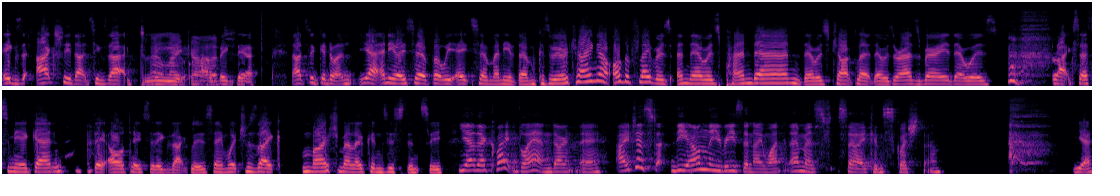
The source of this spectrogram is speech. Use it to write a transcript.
Ex- actually, that's exactly Oh how big they are. That's a good one. Yeah. Anyway, so but we ate so many of them because we were trying out all the flavors, and there was pandan, there was chocolate, there was raspberry, there was black sesame again. They all tasted exactly the same, which was like marshmallow consistency. yeah, they're quite bland, aren't they? I just the only reason I want them is so I can squish them. Yeah.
